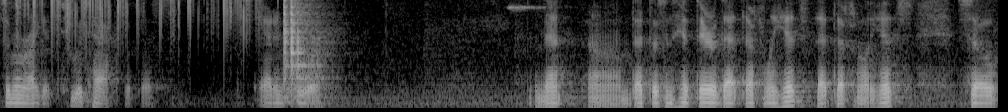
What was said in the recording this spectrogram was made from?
So remember, I get two attacks with this. Adding four. And that, um, that doesn't hit there. That definitely hits. That definitely hits. So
